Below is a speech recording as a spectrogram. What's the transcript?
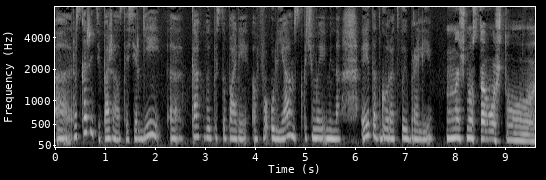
А, расскажите, пожалуйста, Сергей, э, как вы поступали в Ульяновск, почему именно этот город выбрали? Начну с того, что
